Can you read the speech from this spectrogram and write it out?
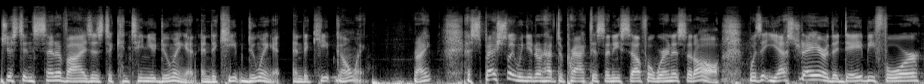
just incentivizes to continue doing it and to keep doing it and to keep going. Right? Especially when you don't have to practice any self awareness at all. Was it yesterday or the day before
